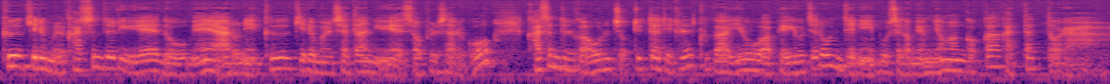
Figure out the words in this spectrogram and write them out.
그 기름을 가슴들 위에 놓음에 아론이 그 기름을 제단 위에서 불사르고 가슴들과 오른쪽 뒷다리를 그가 여호와 앞에 요제로 흔드니 모세가 명령한 것과 같았더라.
